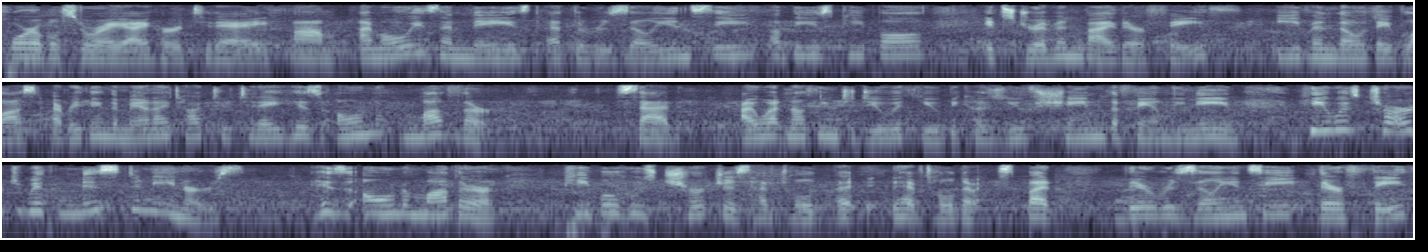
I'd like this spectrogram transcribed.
horrible story I heard today, um, I'm always amazed at the resiliency of these people. It's driven by their faith, even though they've lost everything. The man I talked to today, his own mother said, I want nothing to do with you because you've shamed the family name. He was charged with misdemeanors. His own mother, people whose churches have told uh, have told them, but their resiliency, their faith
